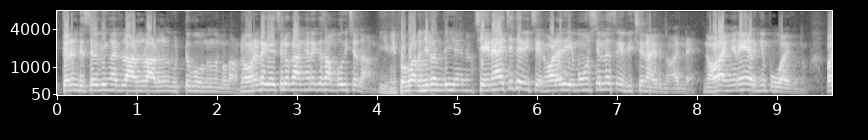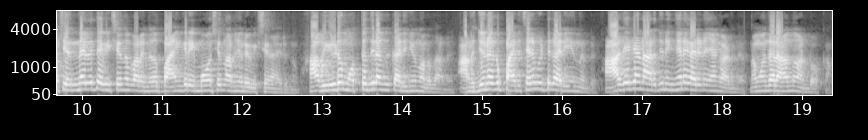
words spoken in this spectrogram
ഇത്തരം ഡിസേർവിംഗ് ആയിട്ടുള്ള ആളുകൾ ആളുകൾ വിട്ടുപോകുന്നു എന്നുള്ളതാണ്. നോറിന്റെ കേസിലൊക്കെ അങ്ങനെയൊക്കെ സംഭവിച്ചതാണ്. ഇനിയിപ്പോ പറഞ്ഞിട്ട് എന്ത് ചെയ്യാനോ? ശനിയാഴ്ചത്തെ എവിക്ഷൻ വളരെ ഇമോഷണൽ വിക്ഷൻ ആയിരുന്നു അല്ലേ? നോർ അങ്ങനെ ഇറങ്ങി പോവായിരുന്നു? പക്ഷെ ഇന്നലത്തെ എവിക്ഷൻ എന്ന് പറയുന്നത് ഭയങ്കര ഇമോഷൻ നിറഞ്ഞൊരു വിക്ഷനായിരുന്നു ആ വീട് മൊത്തത്തിൽ അങ്ങ് കരിഞ്ഞു എന്നുള്ളതാണ്. അർജുനൊക്കെ പരിസരം വിട്ട് കരയുന്നുണ്ട്. ആദ്യമായിട്ടാണ് അർജുൻ ഇങ്ങനെ കാര്യമാണ് ഞാൻ കാണുന്നത്. നമ്മൾ എന്തായാലും അതൊന്ന് കണ്ടോക്കാം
